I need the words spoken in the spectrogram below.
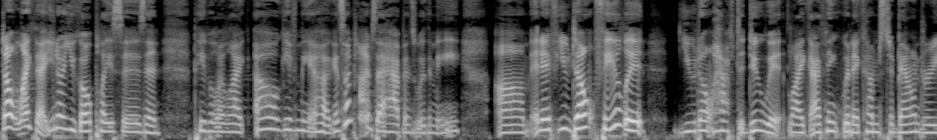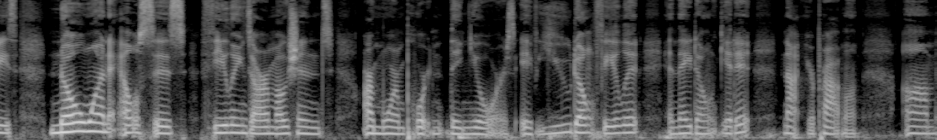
don't like that. You know, you go places and people are like, "Oh, give me a hug," and sometimes that happens with me. Um, and if you don't feel it, you don't have to do it. Like I think when it comes to boundaries, no one else's feelings or emotions are more important than yours. If you don't feel it and they don't get it, not your problem. Um,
